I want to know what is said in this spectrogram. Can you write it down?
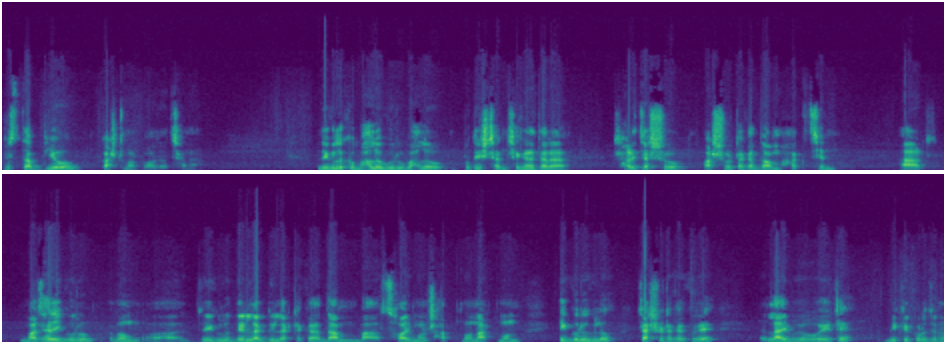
প্রস্তাব দিয়েও কাস্টমার পাওয়া যাচ্ছে না। যেগুলো খুব ভালো গরু, ভালো প্রতিষ্ঠান, সেখানে তারা সাড়ে চারশো, পাঁচশো টাকা দাম হাঁকছেন। আর মাঝারি গরু এবং যেগুলো দেড় লাখ, দুই লাখ টাকা দাম বা ছয় মন, সাত মন, আট মন, এই গরুগুলো চারশো টাকা করে লাইভ ওয়েটে বিক্রি করার জন্য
